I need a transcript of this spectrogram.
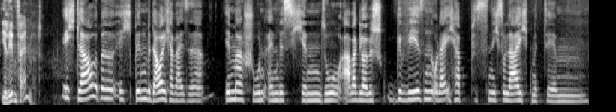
Ihr Leben verändert? Ich glaube, ich bin bedauerlicherweise immer schon ein bisschen so abergläubisch gewesen oder ich habe es nicht so leicht mit dem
